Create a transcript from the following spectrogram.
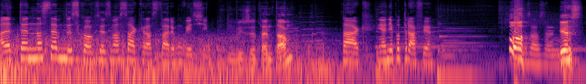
Ale ten następny skok to jest masakra, stary, mówię ci. Mówisz, że ten tam? Tak, ja nie potrafię. O! Jest!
